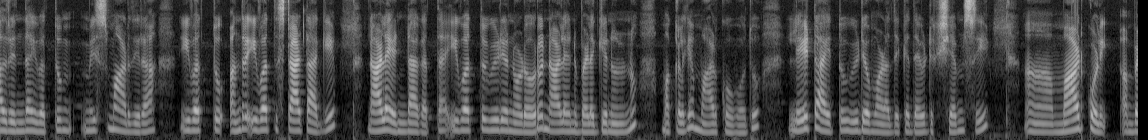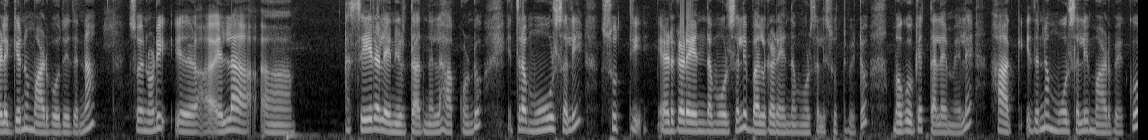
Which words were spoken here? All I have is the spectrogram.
ಆದ್ದರಿಂದ ಇವತ್ತು ಮಿಸ್ ಮಾಡ್ದಿರ. ಇವತ್ತು ಅಂದರೆ ಇವತ್ತು ಸ್ಟಾರ್ಟ್ ಆಗಿ ನಾಳೆ ಎಂಡಾಗತ್ತೆ ಇವತ್ತು ವೀಡಿಯೋ ನೋಡೋರು ನಾಳೆ ಬೆಳಗ್ಗೆನೂ ಮಕ್ಕಳಿಗೆ ಮಾಡ್ಕೋಬೋದು. ಲೇಟ್ ಆಯಿತು ವೀಡಿಯೋ ಮಾಡೋದಕ್ಕೆ ದಯವಿಟ್ಟು ಕ್ಷಮಿಸಿ. ಮಾಡ್ಕೊಳ್ಳಿ. ಬೆಳಗ್ಗೆನೂ ಮಾಡ್ಬೋದು ಇದನ್ನು. ಸೊ ನೋಡಿ ಎಲ್ಲ ಸೇರಲ್ಲಿ ಏನಿರುತ್ತೆ ಅದನ್ನೆಲ್ಲ ಹಾಕ್ಕೊಂಡು ಈ ಥರ ಮೂರು ಸಲ ಸುತ್ತಿ, ಎಡಗಡೆಯಿಂದ ಮೂರು ಸಲ, ಬಲಗಡೆಯಿಂದ ಮೂರು ಸಲ ಸುತ್ತಿಬಿಟ್ಟು ಮಗುಗೆ ತಲೆ ಮೇಲೆ ಹಾಕಿ, ಇದನ್ನು ಮೂರು ಸಲ ಮಾಡಬೇಕು.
